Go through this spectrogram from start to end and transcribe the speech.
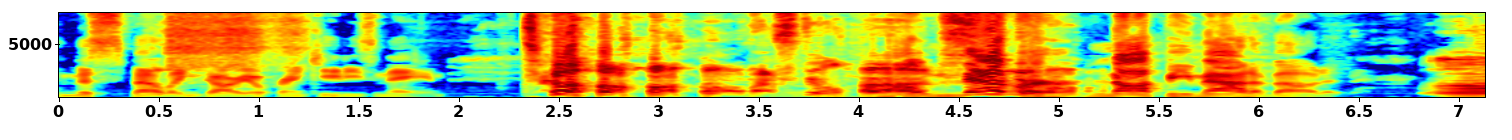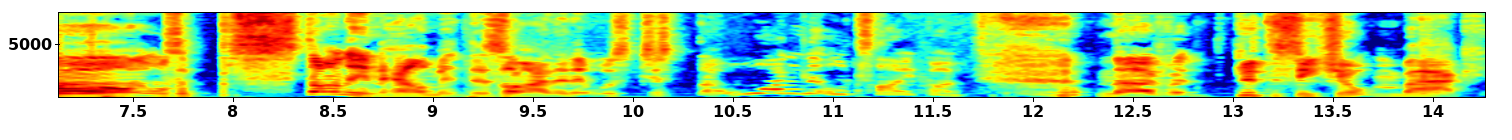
misspelling Dario Franchitti's name. oh, that still hurts. I'll never oh. not be mad about it. Oh, it was a stunning helmet design, and it was just that one little typo. No, but good to see Chilton back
